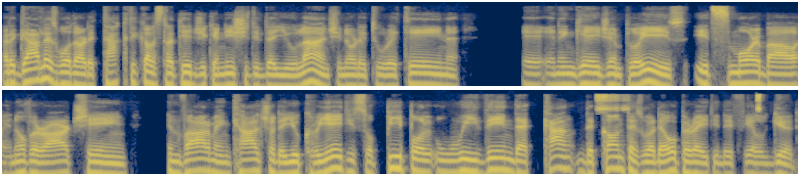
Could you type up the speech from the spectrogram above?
regardless what are the tactical strategic initiative that you launch in order to retain uh, and engage employees. It's more about an overarching environment culture that you created so people within the con- the context where they're operating they feel good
